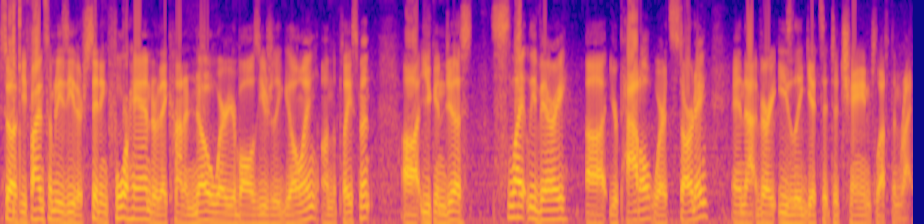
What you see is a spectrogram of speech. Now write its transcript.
So if you find somebody's either sitting forehand or they kind of know where your ball is usually going on the placement, uh, you can just slightly vary uh, your paddle where it's starting, and that very easily gets it to change left and right.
